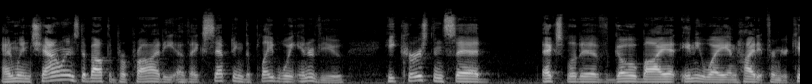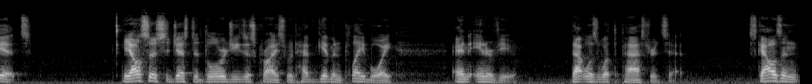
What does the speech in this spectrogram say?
and when challenged about the propriety of accepting the Playboy interview, he cursed and said, expletive, go buy it anyway and hide it from your kids. He also suggested the Lord Jesus Christ would have given Playboy an interview. That was what the pastor had said. Skousen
